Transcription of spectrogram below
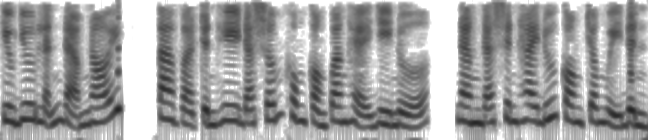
Kiều Dư lãnh đạm nói, ta và Trình Hy đã sớm không còn quan hệ gì nữa, nàng đã sinh hai đứa con cho Ngụy Đình,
